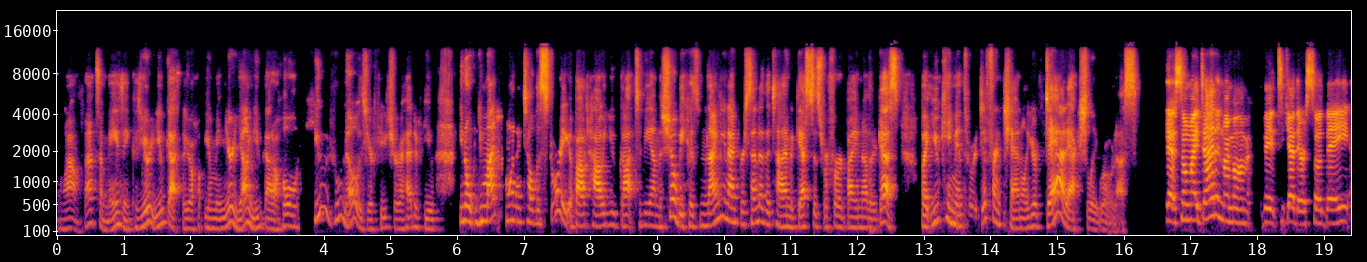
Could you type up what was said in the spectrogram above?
Wow, that's amazing because you're you've got your I mean you're young, you've got a whole huge who knows your future ahead of you. You know, you might want to tell the story about how you got to be on the show because 99% of the time a guest is referred by another guest, but you came in through a different channel. Your dad actually wrote us. Yeah, so my dad and my mom they together. So they,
